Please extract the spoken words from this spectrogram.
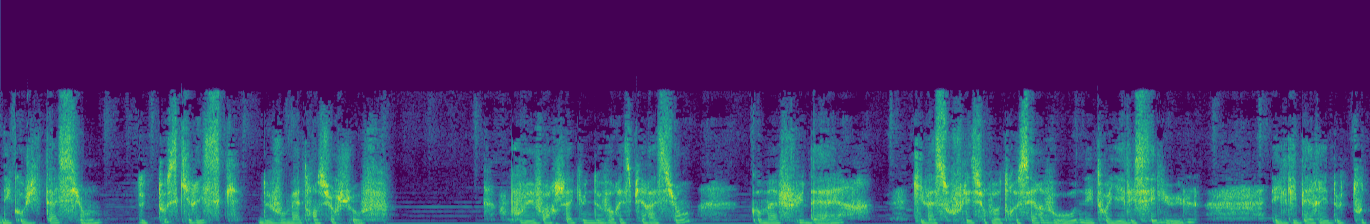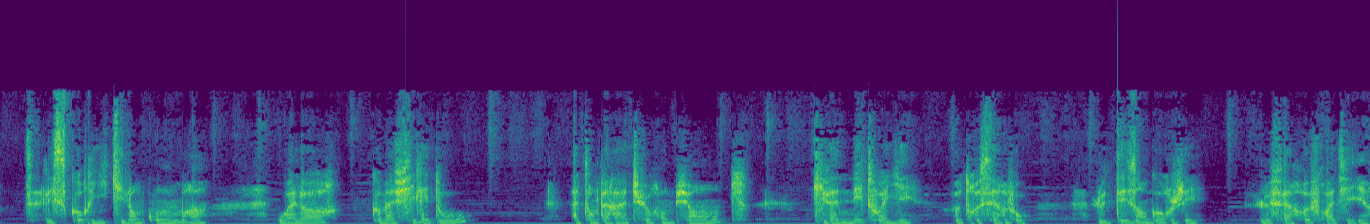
des cogitations, de tout ce qui risque de vous mettre en surchauffe. Vous pouvez voir chacune de vos respirations comme un flux d'air qui va souffler sur votre cerveau, nettoyer les cellules, les libérer de toutes les scories qui l'encombrent, ou alors comme un filet d'eau à température ambiante qui va nettoyer votre cerveau, le désengorger, le faire refroidir.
